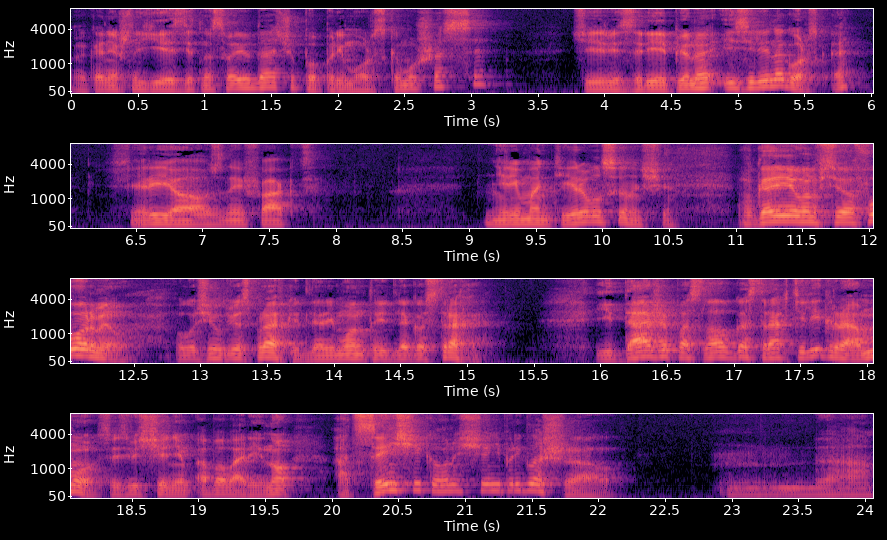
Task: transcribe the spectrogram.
Он, конечно, ездит на свою дачу по Приморскому шоссе через Репино и Зеленогорск, а? Серьезный факт. Не ремонтировался он еще? В ГАИ он все оформил, получил две справки для ремонта и для госстраха. И даже послал в гострах телеграмму с извещением об аварии, но оценщика он еще не приглашал. Да.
